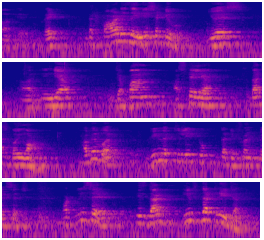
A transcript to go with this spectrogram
uh, right? That Quad is the initiative US, uh, India, Japan, Australia, that's going on. However, we actually took the different message. What we said is that if that region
